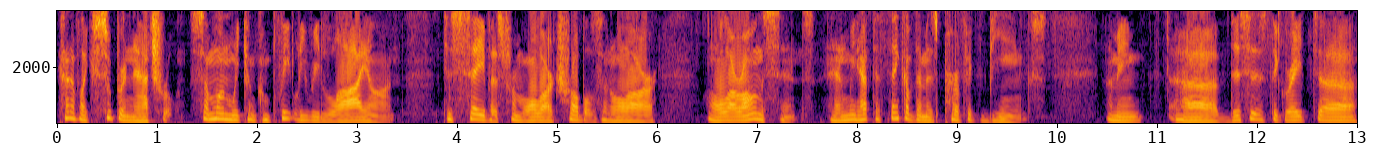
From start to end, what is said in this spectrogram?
kind of like supernatural, someone we can completely rely on to save us from all our troubles and all our all our own sins. And we have to think of them as perfect beings. I mean, uh, this is the great uh,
